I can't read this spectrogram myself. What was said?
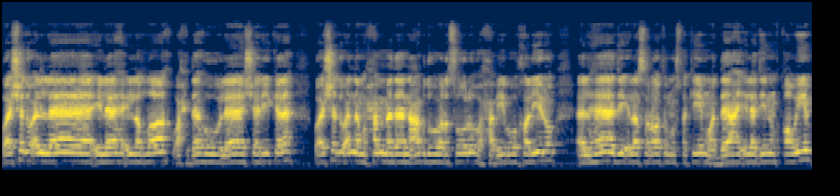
وأشهد أن لا إله إلا الله وحده لا شريك له وأشهد أن محمدا عبده ورسوله وحبيبه خليله الهادي إلى صراط مستقيم والداعي إلى دين قويم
